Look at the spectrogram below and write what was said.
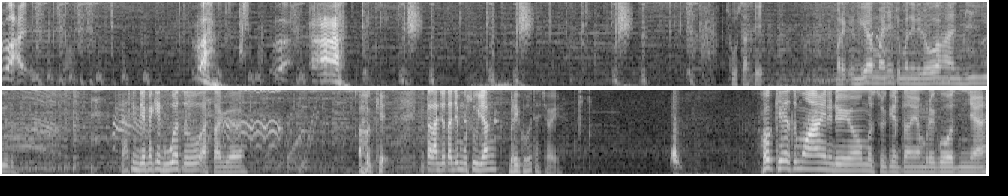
Wah. Wah. Ah. Susah sih. Mereka dia mainnya cuma ini doang anjir. Liatin damage-nya gua tuh, astaga. Oke. Kita lanjut aja musuh yang berikutnya coy. Oke semua ini dia musuh kita yang berikutnya.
